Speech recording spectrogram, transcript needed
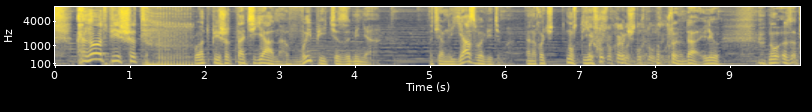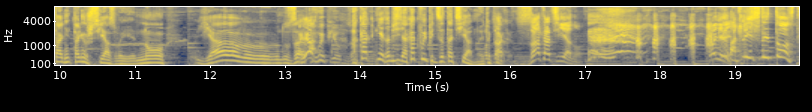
ну вот пишет, вот пишет Татьяна, выпейте за меня. Татьяна язва, видимо. Она хочет, ну, ей Хочет, кто-нибудь хочет- ну, кто-нибудь, да, или, ну, Тань- Танюш с язвой, но я э, за... А я выпью за А как, нет, объясните, а как выпить за Татьяну? Это Вот как? так, за Татьяну. Поняли? Отличный тост!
